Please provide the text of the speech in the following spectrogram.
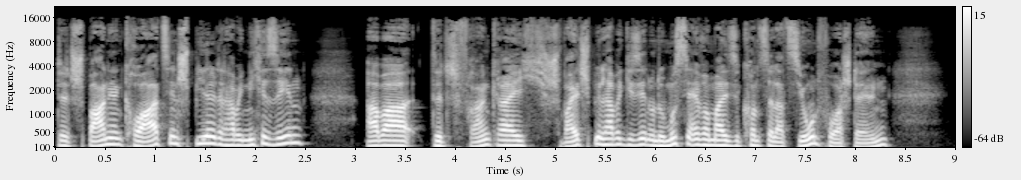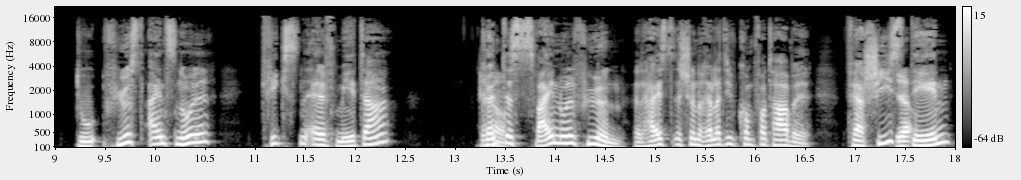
das Spanien-Kroatien-Spiel, das habe ich nicht gesehen. Aber das Frankreich-Schweiz-Spiel habe ich gesehen und du musst dir einfach mal diese Konstellation vorstellen. Du führst 1-0, kriegst einen Elfmeter, Genau. Könntest 2-0 führen. Das heißt, es ist schon relativ komfortabel. Verschießt ja. den,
